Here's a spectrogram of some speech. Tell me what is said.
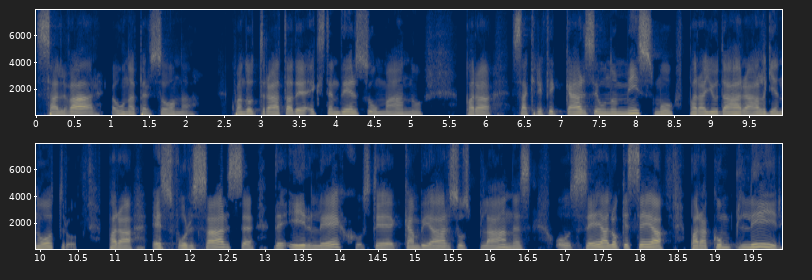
salvar a una persona, cuando trata de extender su mano para sacrificarse uno mismo para ayudar a alguien otro, para esforzarse de ir lejos, de cambiar sus planes, o sea, lo que sea, para cumplir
